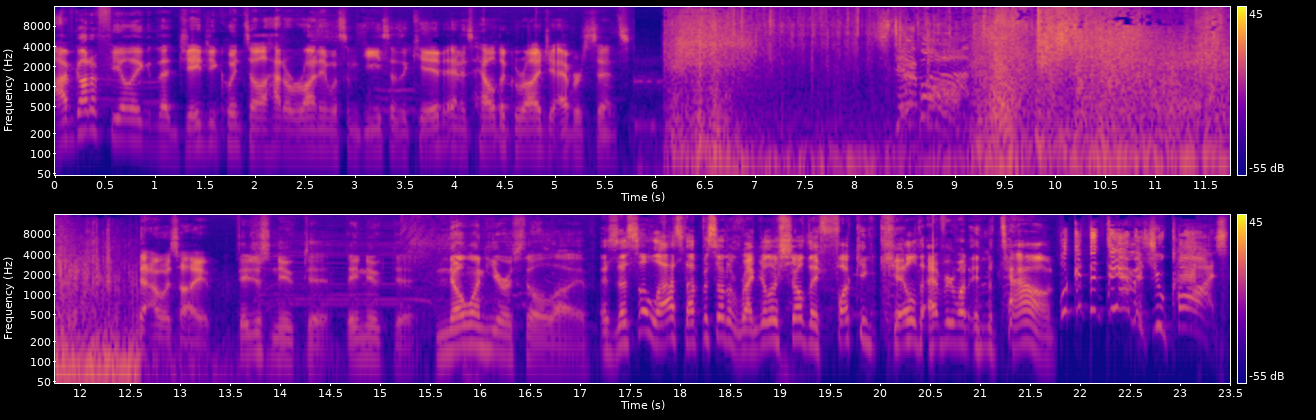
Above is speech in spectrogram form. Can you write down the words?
I've got a feeling that JG Quintel had a run in with some geese as a kid and has held a grudge ever since. Step up! That was hype. They just nuked it. They nuked it. No one here is still alive. Is this the last episode of regular show? They fucking killed everyone in the town. Look at the damage you caused!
